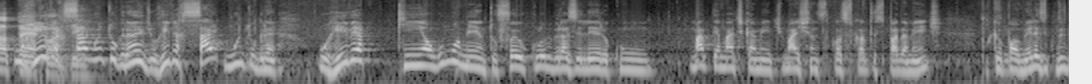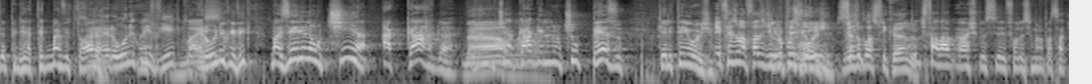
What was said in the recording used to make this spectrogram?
outra O tecla River aqui. sai muito grande, o River sai muito grande. O River, que em algum momento foi o clube brasileiro com matematicamente mais chance de classificar antecipadamente, porque o Palmeiras, inclusive, dependia até de uma vitória. Era o único invicto. Era o único invicto. Mas ele não tinha a carga, ele não Não, tinha não. carga, ele não tinha o peso que ele tem hoje. Ele fez uma fase de Ele grupos ruim, hoje. mesmo Sim. A classificando. gente falava, eu acho que você falou semana passada,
